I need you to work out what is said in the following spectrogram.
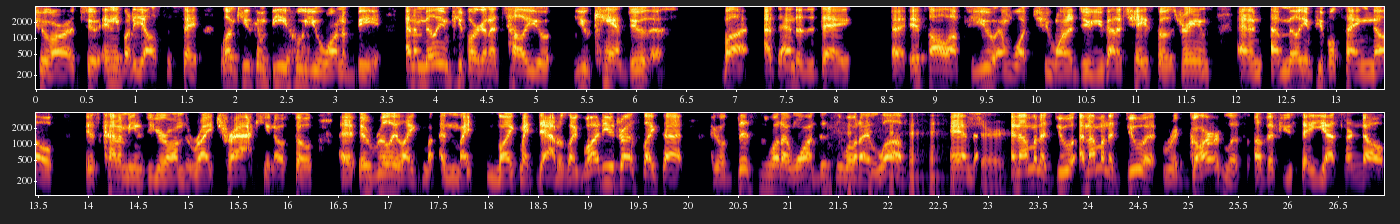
to our to anybody else to say, look, you can be who you want to be, and a million people are going to tell you you can't do this, but at the end of the day. Uh, it's all up to you and what you want to do. You got to chase those dreams, and a million people saying no is kind of means you're on the right track, you know. So it really like and my like my dad was like, "Why do you dress like that?" I go, "This is what I want. This is what I love." and sure. and I'm gonna do it, and I'm gonna do it regardless of if you say yes or no.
